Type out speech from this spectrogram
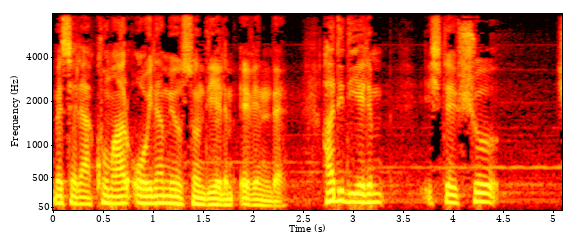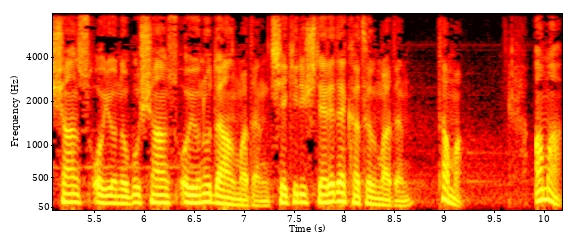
mesela kumar oynamıyorsun diyelim evinde. Hadi diyelim işte şu şans oyunu bu şans oyunu da almadın, çekilişlere de katılmadın. Tamam. Ama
